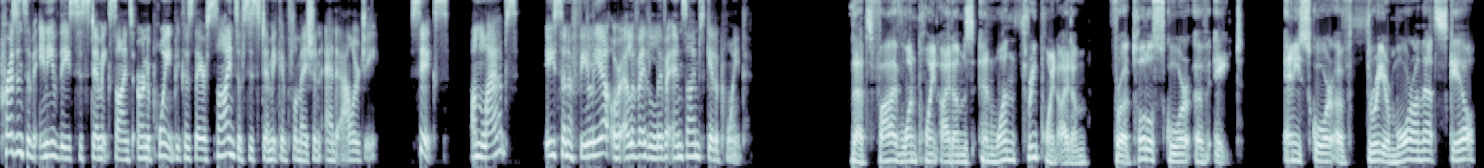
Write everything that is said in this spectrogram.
Presence of any of these systemic signs earn a point because they are signs of systemic inflammation and allergy. 6. On labs, Eosinophilia or elevated liver enzymes get a point. That's five one point items and one three point item for a total score of eight. Any score of three or more on that scale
